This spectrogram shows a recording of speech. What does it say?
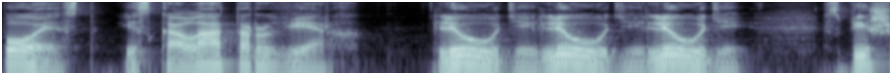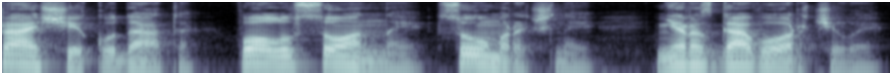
поезд, эскалатор вверх. Люди, люди, люди, спешащие куда-то, полусонные, сумрачные, неразговорчивые.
